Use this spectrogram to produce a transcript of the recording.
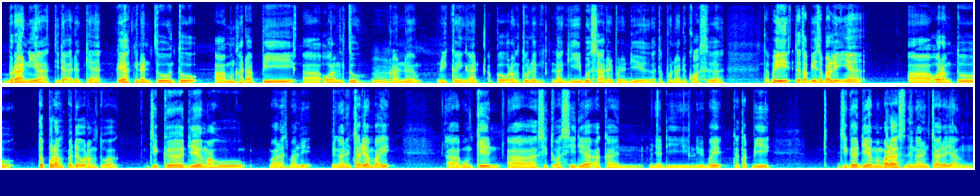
berani lah, tidak ada keya- keyakinan tu untuk uh, menghadapi uh, orang itu. Hmm. Kerana mereka ingat apa orang tu lagi lagi besar daripada dia ataupun ada kuasa lah. Tapi tetapi sebaliknya uh, orang tu terpulang pada orang tua. Jika dia mahu balas balik dengan cara yang baik, uh, mungkin uh, situasi dia akan menjadi lebih baik. Tetapi jika dia membalas dengan cara yang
